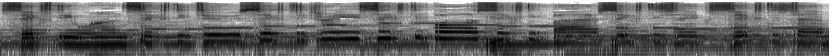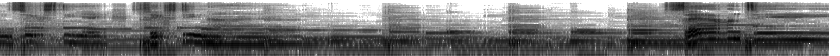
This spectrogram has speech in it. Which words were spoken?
61, 62, 63, 64, 65, 66, 67, 68, 69, seventeen,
